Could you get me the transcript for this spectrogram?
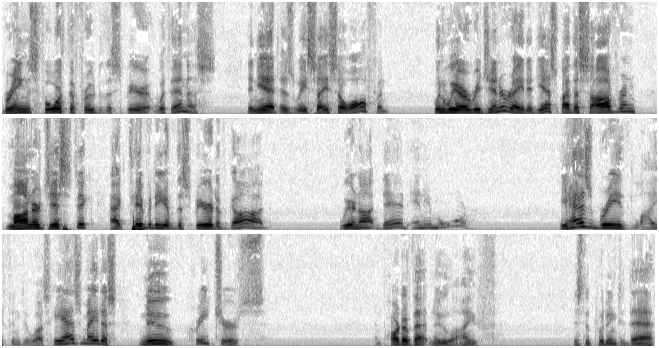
brings forth the fruit of the Spirit within us. And yet, as we say so often, when we are regenerated, yes, by the sovereign, monergistic activity of the Spirit of God, we're not dead anymore. He has breathed life into us, He has made us new creatures. And part of that new life is the putting to death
